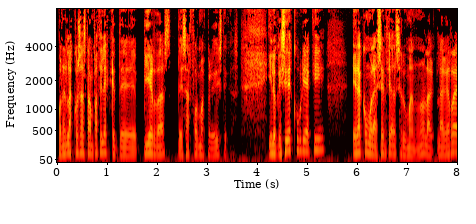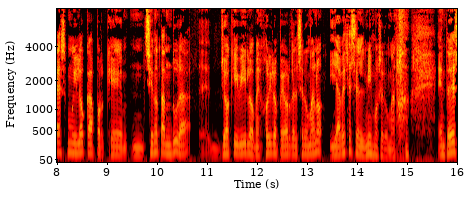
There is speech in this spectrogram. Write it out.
poner las cosas tan fáciles que te pierdas de esas formas periodísticas. Y lo que sí descubrí aquí era como la esencia del ser humano, ¿no? La, guerra es muy loca porque mm, siendo tan dura, eh, yo aquí vi lo mejor y lo peor del ser humano y a veces el mismo ser humano. Entonces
